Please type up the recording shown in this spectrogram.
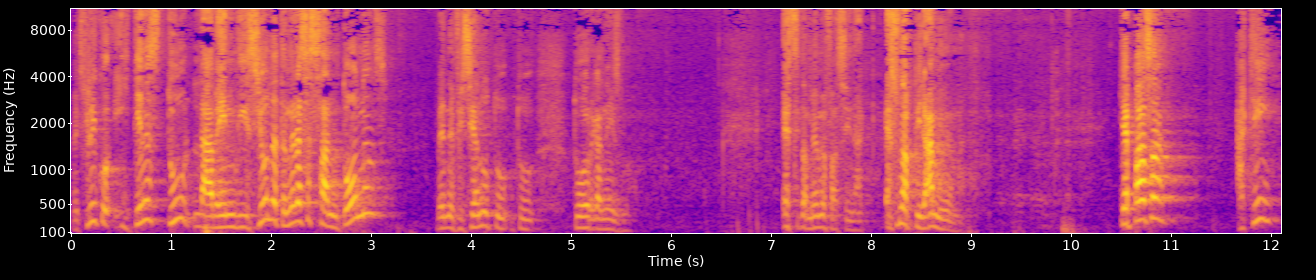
¿Me explico? Y tienes tú la bendición de tener esas santonas beneficiando tu, tu, tu organismo. Este también me fascina. Es una pirámide. ¿Qué pasa? Aquí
